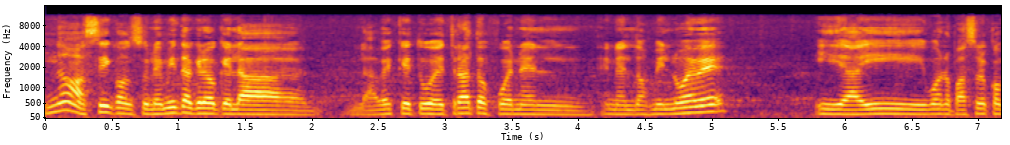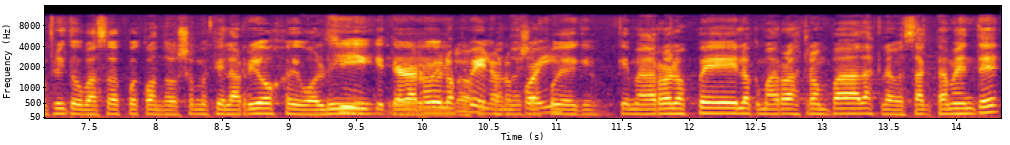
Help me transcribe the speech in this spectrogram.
No, sí, con Zulemita creo que la, la vez que tuve trato fue en el, en el 2009 y de ahí, bueno, pasó el conflicto que pasó después cuando yo me fui a La Rioja y volví. eh, Sí, que te agarró de los que pelos, ¿no fue que, que me agarró de los pelos, que me agarró las trompadas, claro, exactamente.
